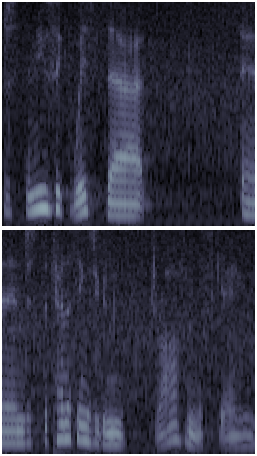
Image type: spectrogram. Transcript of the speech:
just the music with that, and just the kind of things you can draw from this game.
